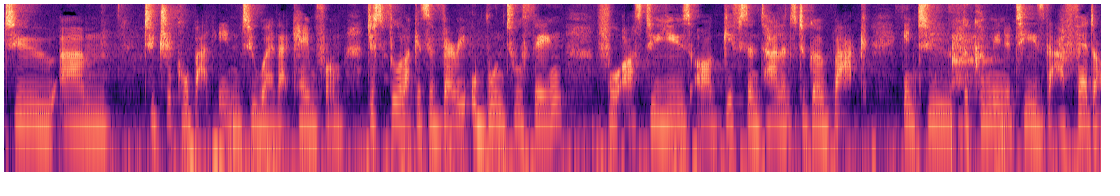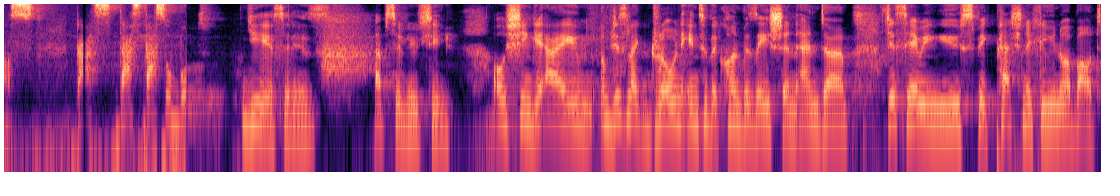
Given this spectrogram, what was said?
to. Um, to trickle back into where that came from. Just feel like it's a very Ubuntu thing for us to use our gifts and talents to go back into the communities that have fed us. That's that's that's Ubuntu. Yes, it is. Absolutely. Oh, Shinge, I'm, just like drawn into the conversation and uh, just hearing you speak passionately, you know, about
